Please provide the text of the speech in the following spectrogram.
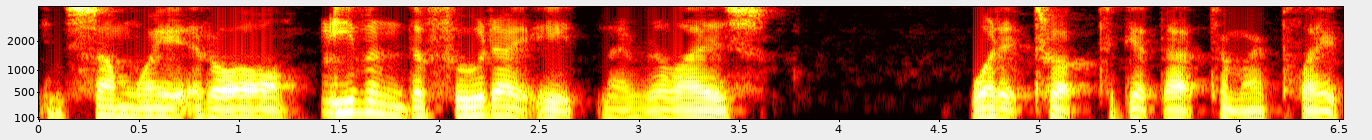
in some way at all, even the food I eat, and I realize what it took to get that to my plate.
